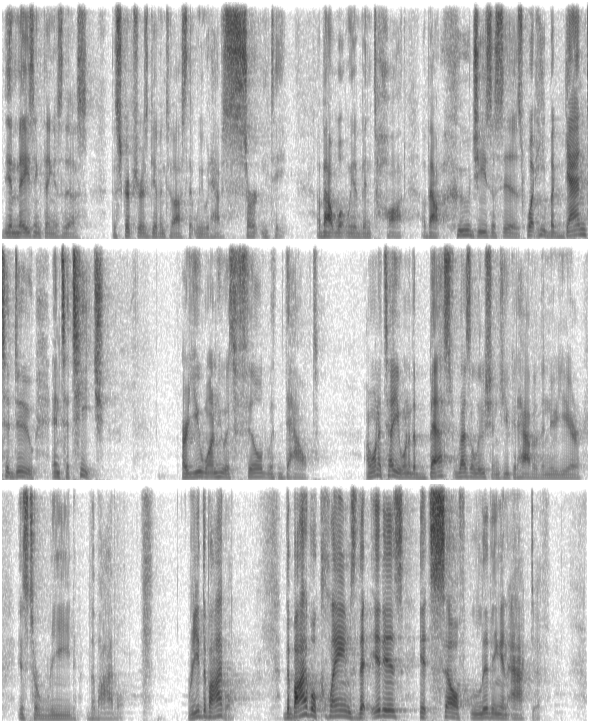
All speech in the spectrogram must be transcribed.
The amazing thing is this the scripture is given to us that we would have certainty about what we have been taught about who Jesus is, what he began to do and to teach? Are you one who is filled with doubt? I want to tell you one of the best resolutions you could have of the new year is to read the Bible. Read the Bible. The Bible claims that it is itself living and active.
